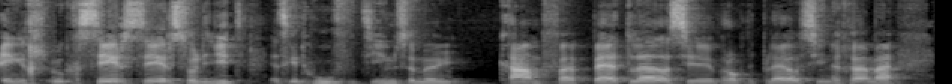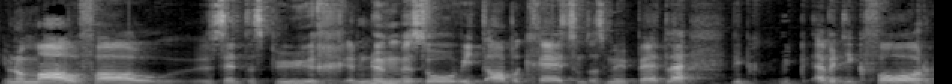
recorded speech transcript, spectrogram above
eigentlich wirklich sehr, sehr solid. Es gibt viele Teams, die kämpfen, betteln, dass sie überhaupt in die Playoffs reinkommen. Im Normalfall sollte das bei euch nicht mehr so weit runtergehen, um das mit betteln. Wie, wie, eben die Gefahr,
